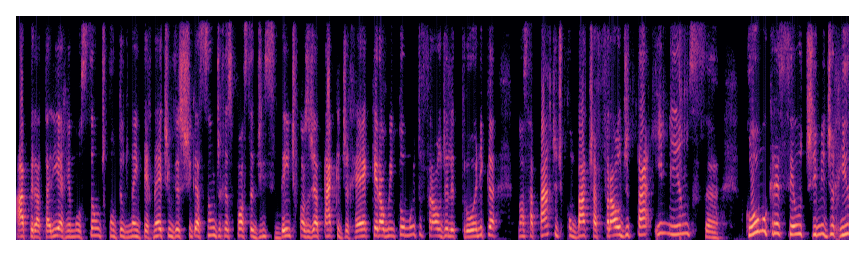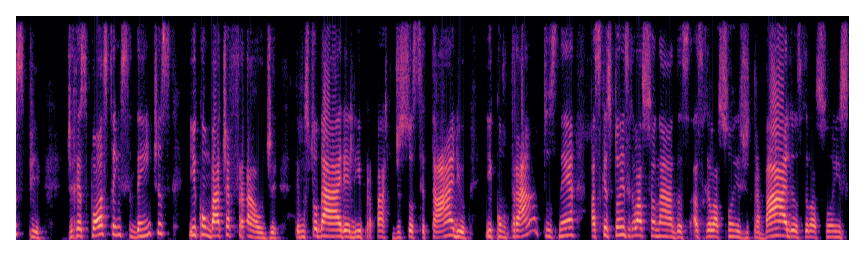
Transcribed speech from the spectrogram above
à pirataria, remoção de conteúdo na internet, investigação de resposta de incidente por causa de ataque de hacker, aumentou muito fraude eletrônica. Nossa parte de combate à fraude está imensa. Como cresceu o time de RISP? De resposta a incidentes e combate à fraude. Temos toda a área ali para a parte de societário e contratos, né? As questões relacionadas às relações de trabalho, as relações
